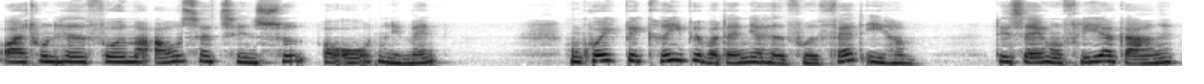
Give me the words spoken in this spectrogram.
og at hun havde fået mig afsat til en sød og ordentlig mand. Hun kunne ikke begribe, hvordan jeg havde fået fat i ham. Det sagde hun flere gange,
